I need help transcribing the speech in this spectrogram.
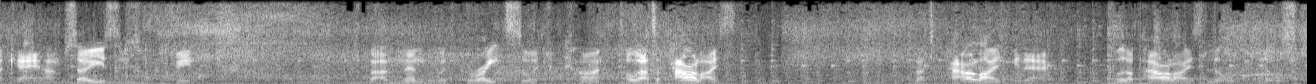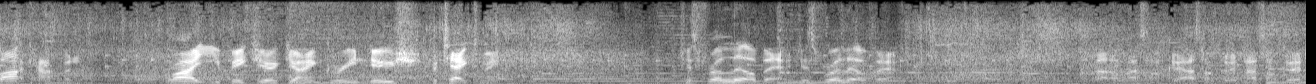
Okay, I'm so used to just being but I remember with great sword you can't. Oh, that's a paralyze. That's to paralyze me there. Well, a paralyzed little little spark happen. Right, you big jerk, giant green douche, protect me. Just for a little bit. Just for a little bit. Uh oh, that's not good. That's not good. That's not good.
